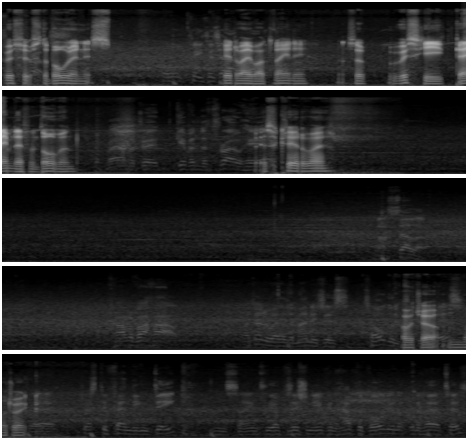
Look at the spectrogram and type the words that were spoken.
Cruz whips the ball in, it's cleared away by Delaney. It's a risky game there from Dortmund, Real Madrid given the throw here. but it's cleared away. Marcelo. Carvajal. I don't know whether the managers told them Carvajal to do this. Modric. Just defending deep and saying to the opposition, you can have the ball, you're not going to hurt us.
